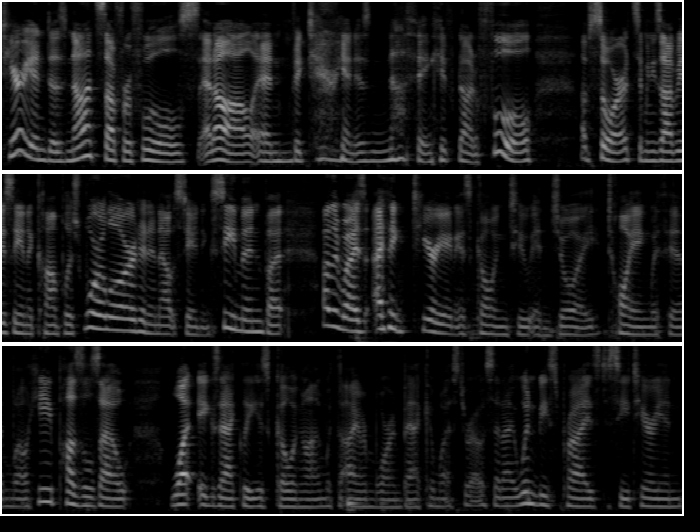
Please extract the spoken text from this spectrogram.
Tyrion does not suffer fools at all, and Victarion is nothing if not a fool of sorts. I mean, he's obviously an accomplished warlord and an outstanding seaman, but otherwise, I think Tyrion is going to enjoy toying with him while he puzzles out what exactly is going on with the Ironborn back in Westeros. And I wouldn't be surprised to see Tyrion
